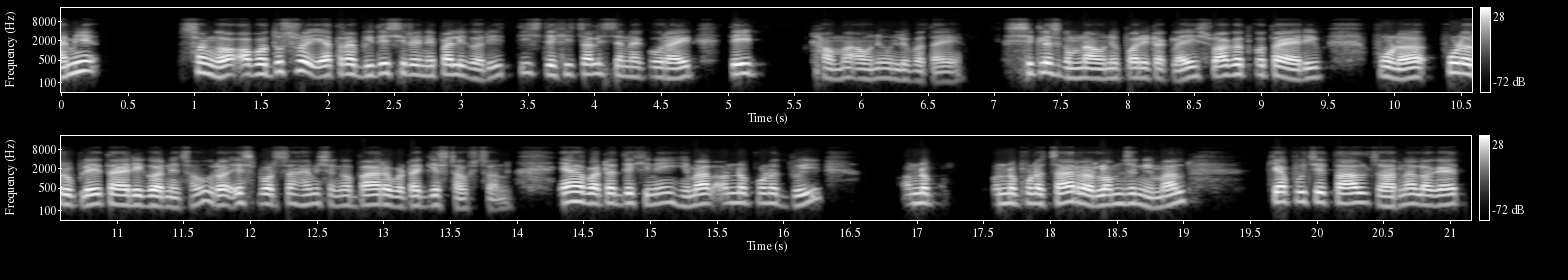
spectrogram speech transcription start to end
हामीसँग अब दोस्रो यात्रा विदेशी र नेपाली गरी तिसदेखि चालिसजनाको राइड त्यही ठाउँमा आउने उनले बताए। सिक्लेस घुम्न आउने पर्यटकलाई स्वागतको तयारी पूर्ण पूर्ण रूपले तयारी गर्नेछौँ र यस वर्ष हामीसँग बाह्रवटा गेस्ट हाउस छन्। यहाँबाट देखिने हिमाल अन्नपूर्ण दुई अन्न अन्नपूर्ण चार र लमजुङ हिमाल क्यापुचे ताल झरना लगायत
